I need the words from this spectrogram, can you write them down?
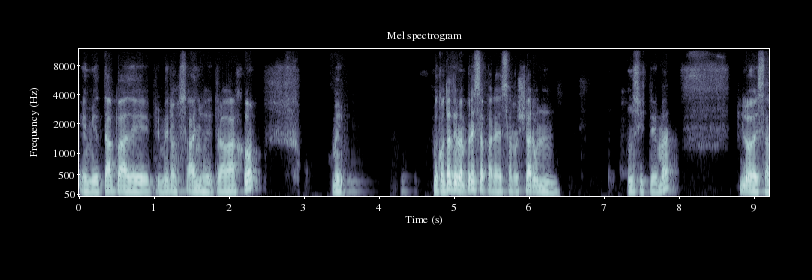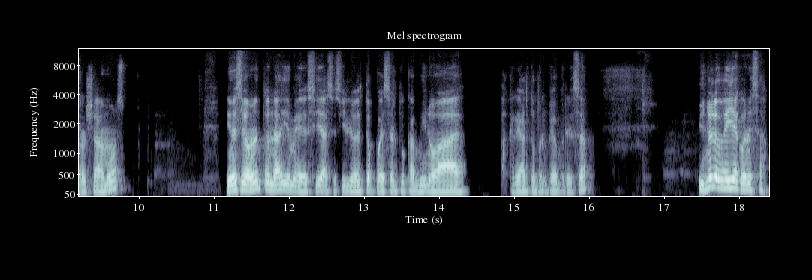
en mi etapa de primeros años de trabajo, me, me contacté una empresa para desarrollar un, sistema, lo desarrollamos, y en ese momento nadie me decía, Cecilio, esto puede ser tu camino a, crear tu propia empresa. Y no lo veía con esas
